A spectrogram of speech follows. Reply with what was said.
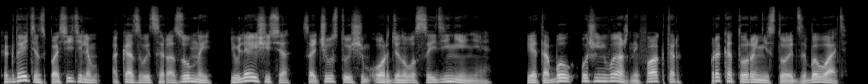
когда этим спасителем оказывается разумный, являющийся сочувствующим Ордену Воссоединения. И это был очень важный фактор, про который не стоит забывать.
